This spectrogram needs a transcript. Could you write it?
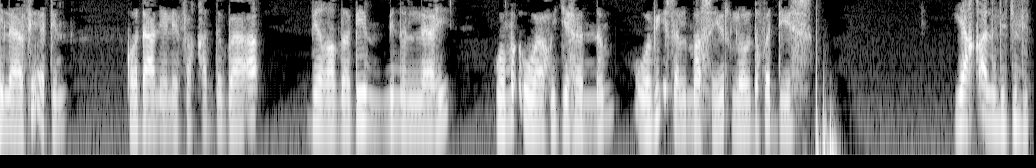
ila fi'atin ko daaneele faqad baa bi ghadabin min allahi wa ma'waahu jahannam wa bi'sal masir loolu dafa diis yàq alali jullit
